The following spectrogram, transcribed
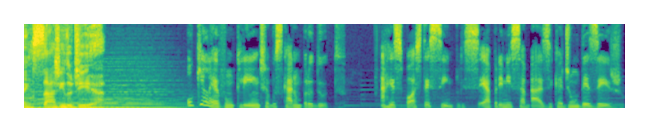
mensagem do dia. O que leva um cliente a buscar um produto? A resposta é simples: é a premissa básica de um desejo.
